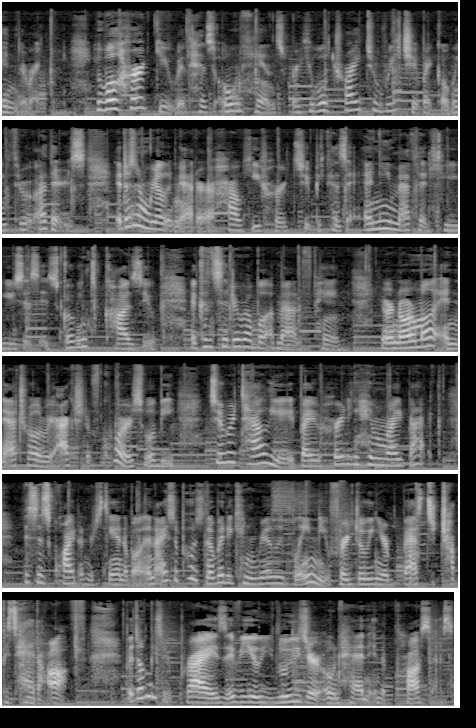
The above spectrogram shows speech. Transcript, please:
indirectly. He will hurt you with his own hands, or he will try to reach you by going through others. It doesn't really matter how he hurts you because any method he uses is going to cause you a considerable amount of pain. Your normal and natural reaction, of course, will be to retaliate by hurting him right back. This is quite understandable, and I suppose nobody can really blame you for doing your best to chop his head off. But don't be surprised if you lose your own head in the process.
